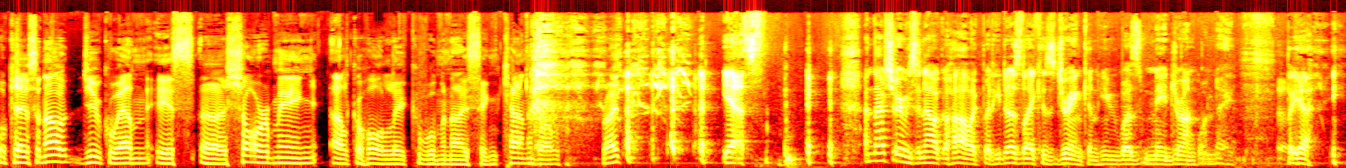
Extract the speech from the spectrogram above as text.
Okay, so now Duke Wen is a charming, alcoholic, womanizing cannibal, right? yes. I'm not sure he's an alcoholic, but he does like his drink, and he was made drunk one day. But yeah, he,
